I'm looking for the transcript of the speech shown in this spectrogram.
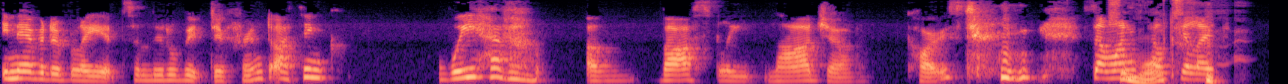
inevitably, it's a little bit different. I think we have a, vastly larger coast. Someone Somewhat. calculated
